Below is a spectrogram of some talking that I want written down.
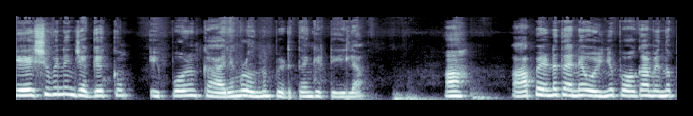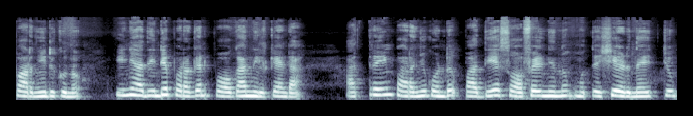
കേശുവിനും ജഗയ്ക്കും ഇപ്പോഴും കാര്യങ്ങളൊന്നും പിടുത്തം കിട്ടിയില്ല. ആ ആ പെണ്ണ് തന്നെ ഒഴിഞ്ഞു പോകാമെന്ന് പറഞ്ഞിരിക്കുന്നു. ഇനി അതിന്റെ പുറകൻ പോകാൻ നിൽക്കേണ്ട. അത്രയും പറഞ്ഞുകൊണ്ട് പതിയെ സോഫയിൽ നിന്നും മുത്തശ്ശി എഴുന്നേറ്റും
